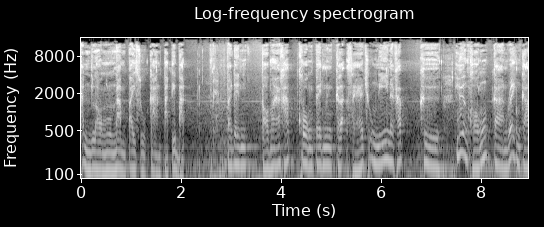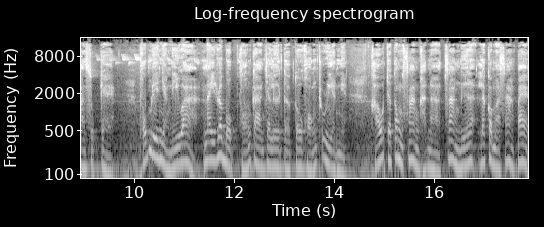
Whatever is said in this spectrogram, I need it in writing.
ท่านลองนำไปสู่การปฏิบัติ ประเด็นต่อมาครับ คงเป็นกระแสช่วงนี้นะครับ คือเรื่องของการเร่งการสุกแก่ ผมเรียนอย่างนี้ว่าในระบบของการเจริญเติบโตของทุเรียนเนี่ยเขาจะต้องสร้างขนาดสร้างเนื้อแล้วก็มาสร้างแป้ง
